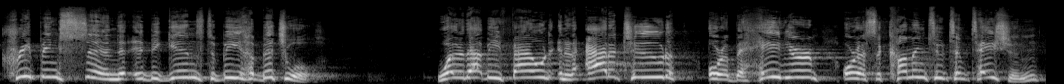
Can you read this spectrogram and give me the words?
creeping sin that it begins to be habitual. Whether that be found in an attitude or a behavior or a succumbing to temptation,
